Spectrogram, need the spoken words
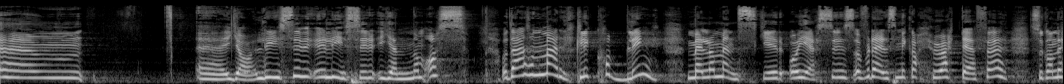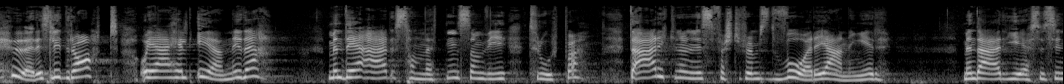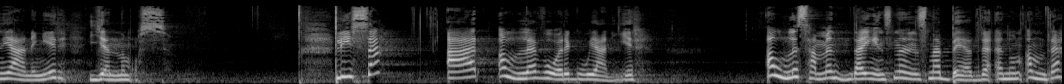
um, uh, ja, lyset lyser gjennom oss. Og Det er en sånn merkelig kobling mellom mennesker og Jesus. Og For dere som ikke har hørt det før, så kan det høres litt rart. Og jeg er helt enig i det. Men det er sannheten som vi tror på. Det er ikke nødvendigvis først og fremst våre gjerninger, men det er Jesus sine gjerninger gjennom oss. Lyset er alle våre gode gjerninger. Alle sammen. Det er ingen som er bedre enn noen andre.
